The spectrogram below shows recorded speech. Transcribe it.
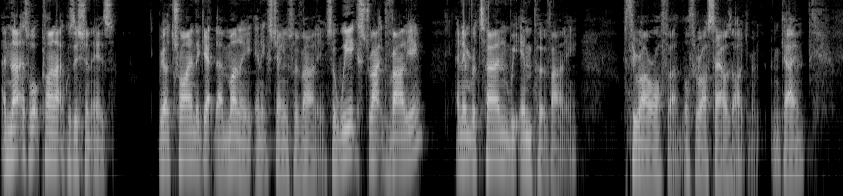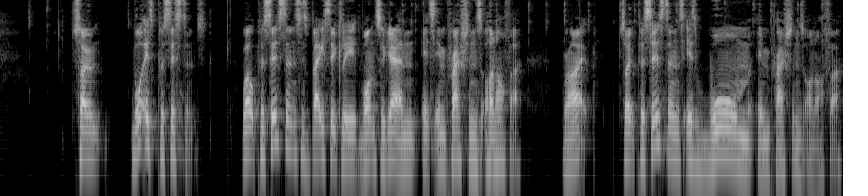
and that is what client acquisition is. We are trying to get their money in exchange for value. So we extract value, and in return, we input value through our offer or through our sales argument. Okay. So what is persistence? Well, persistence is basically, once again, it's impressions on offer, right? So persistence is warm impressions on offer.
